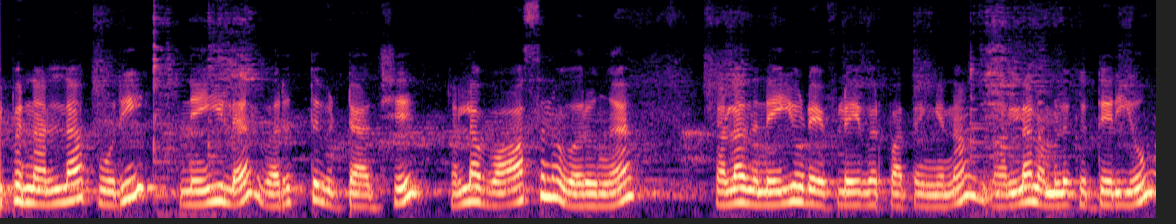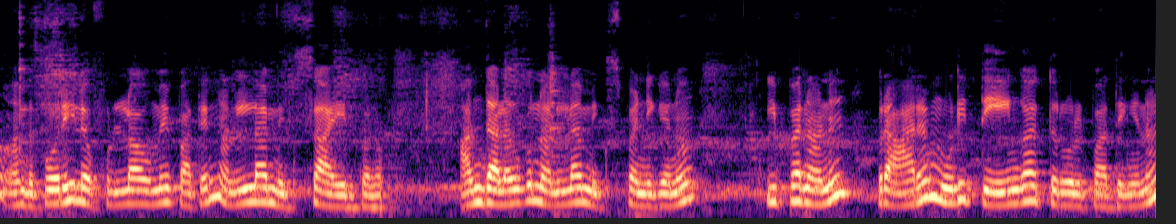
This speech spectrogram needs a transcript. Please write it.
இப்போ நல்லா பொரி நெய்யில் வறுத்து விட்டாச்சு. நல்லா வாசனை வருங்க. நல்லா அந்த நெய்யோடைய ஃப்ளேவர் பார்த்தீங்கன்னா நல்லா நம்மளுக்கு தெரியும். அந்த பொரியில் ஃபுல்லாகவுமே பார்த்தீங்கன்னா நல்லா மிக்ஸ் ஆகிருக்கணும் அந்த அளவுக்கு நல்லா மிக்ஸ் பண்ணிக்கணும். இப்போ நான் ஒரு அரை மூடி தேங்காய் துருவல் பார்த்தீங்கன்னா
